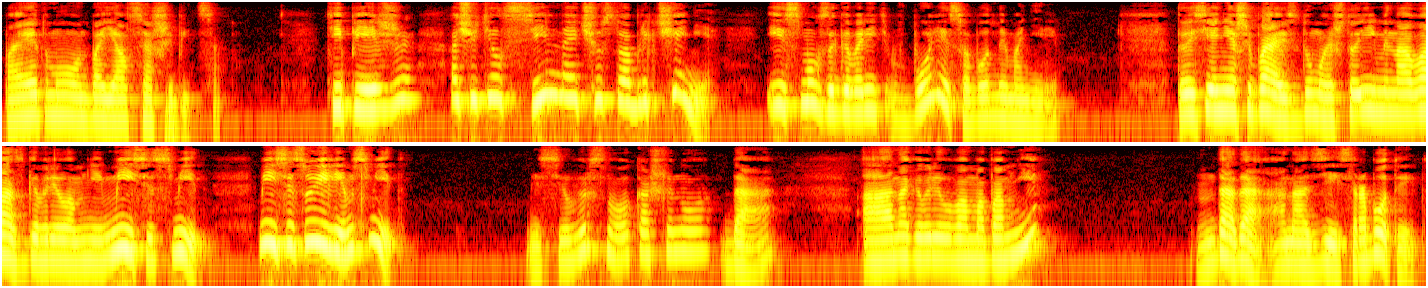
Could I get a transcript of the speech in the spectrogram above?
поэтому он боялся ошибиться. Теперь же ощутил сильное чувство облегчения и смог заговорить в более свободной манере. То есть я не ошибаюсь, думая, что именно о вас говорила мне миссис Смит, миссис Уильям Смит. Мисс Силвер снова кашлянула. Да. А она говорила вам обо мне? Да-да, она здесь работает.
